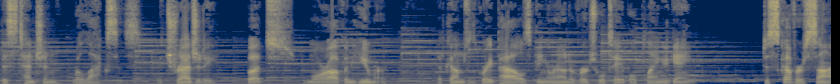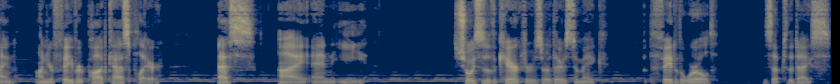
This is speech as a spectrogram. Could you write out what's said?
this tension relaxes with tragedy, but more often humor, that comes with great pals being around a virtual table playing a game. Discover Sine on your favorite podcast player. S I N E. Choices of the characters are theirs to make, but the fate of the world is up to the dice.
